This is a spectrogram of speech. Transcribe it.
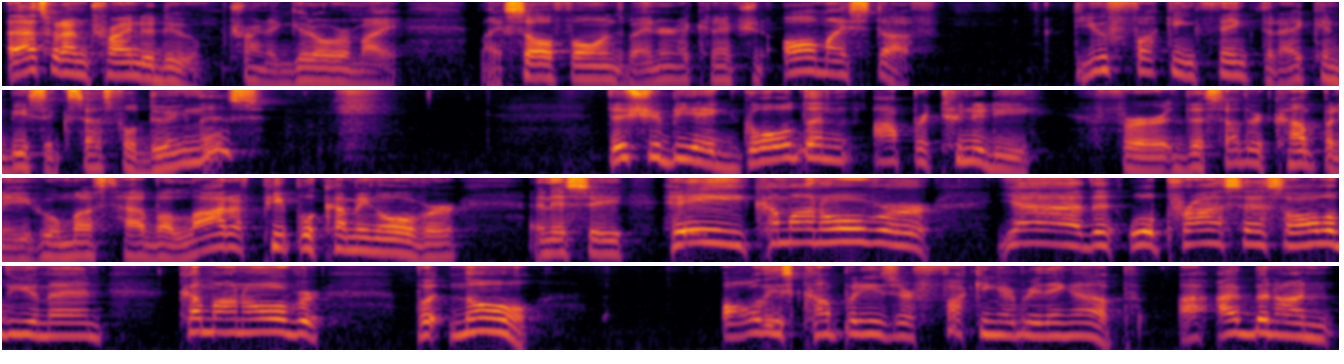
that's what I'm trying to do. I'm trying to get over my, my cell phones, my internet connection, all my stuff. Do you fucking think that I can be successful doing this? This should be a golden opportunity for this other company who must have a lot of people coming over and they say, hey, come on over. Yeah, we'll process all of you, man. Come on over. But no, all these companies are fucking everything up. I, I've been on,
